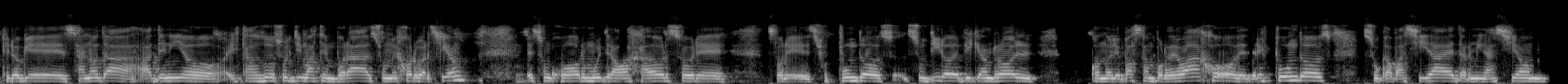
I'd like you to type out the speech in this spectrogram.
Creo que Zanota ha tenido estas dos últimas temporadas su mejor versión. Es un jugador muy trabajador sobre, sobre sus puntos, su tiro de pick and roll cuando le pasan por debajo de tres puntos, su capacidad de terminación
